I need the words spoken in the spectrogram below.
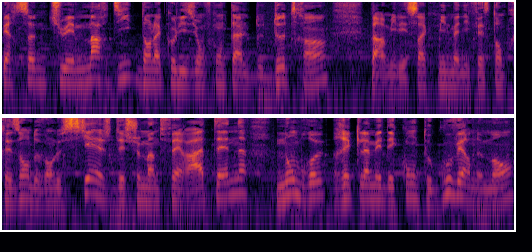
personnes tuées mardi dans la collision frontale de deux trains. Parmi les 5000 manifestants présents devant le siège des chemins de fer à Athènes, nombreux réclamaient des comptes au gouvernement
